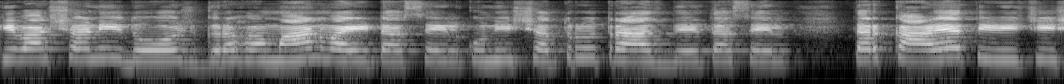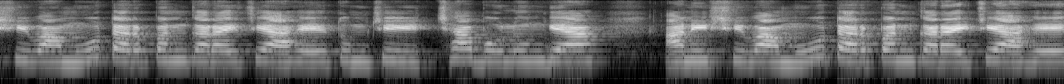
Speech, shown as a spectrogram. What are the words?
किंवा शनी दोष ग्रहमान वाईट असेल कुणी शत्रू त्रास देत असेल तर काळ्या तिळीची शिवामूठ अर्पण करायची आहे. तुमची इच्छा बोलून घ्या आणि शिवामूठ अर्पण करायची आहे.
